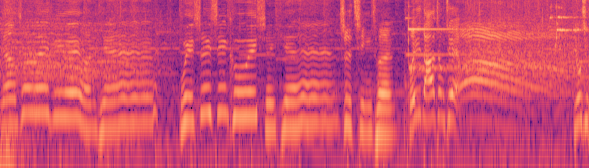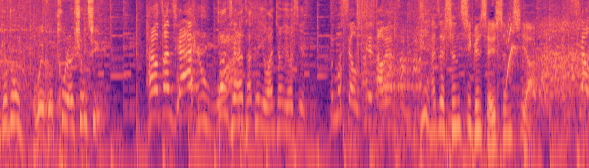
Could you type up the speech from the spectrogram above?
两者未必为蓝天，为谁辛苦为谁甜？致青春。回答正确。游戏途中为何突然生气？还要站起来，站起来才可以完成游戏。那么小贱，导演你，还在生气，跟谁生气啊？很小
